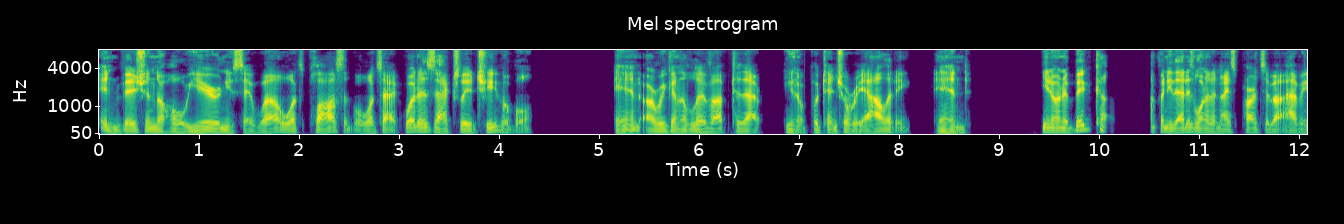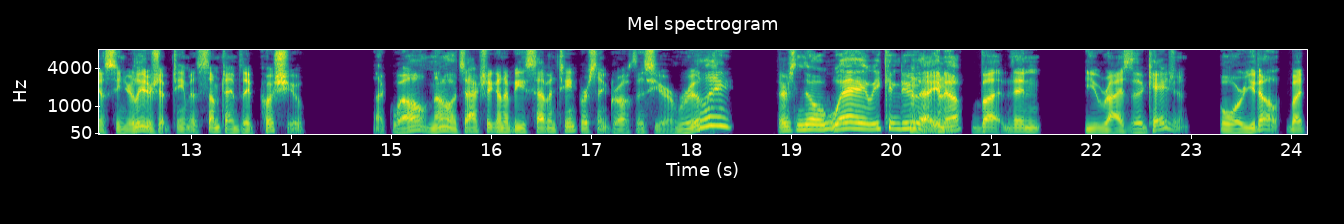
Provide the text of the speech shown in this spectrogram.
envision the whole year and you say, well, what's plausible? What's that? What is actually achievable? And are we going to live up to that, you know, potential reality? And, you know, in a big company, that is one of the nice parts about having a senior leadership team is sometimes they push you like, well, no, it's actually going to be 17% growth this year. Really? There's no way we can do that, you mm-hmm. know? But then you rise to the occasion or you don't. But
